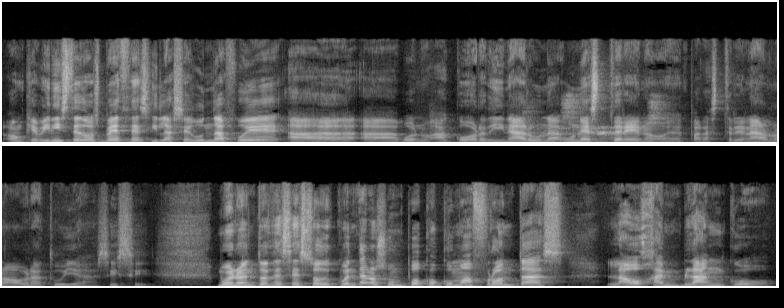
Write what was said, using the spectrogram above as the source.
aunque viniste dos veces y la segunda fue a, bueno, a coordinar un estreno, eh, para estrenar una obra tuya, sí, sí. Bueno, entonces eso, cuéntanos un poco cómo afrontas la hoja en blanco,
